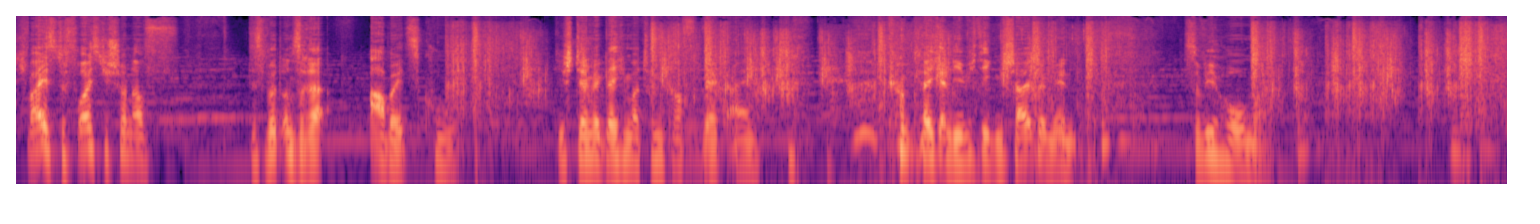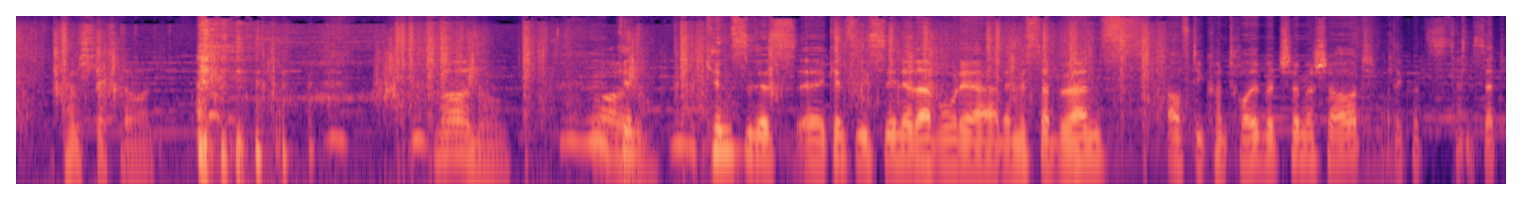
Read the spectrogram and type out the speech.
Ich weiß, du freust dich schon auf... Das wird unsere Arbeitskuh. Die stellen wir gleich im Atomkraftwerk ein. Kommt gleich an die wichtigen Schaltungen. So wie Homer. Kann schlecht dauern. Warnung. Ken, kennst du das, äh, kennst du die Szene da, wo der, der Mr. Burns auf die Kontrollbildschirme schaut? Warte kurz, Timeset.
